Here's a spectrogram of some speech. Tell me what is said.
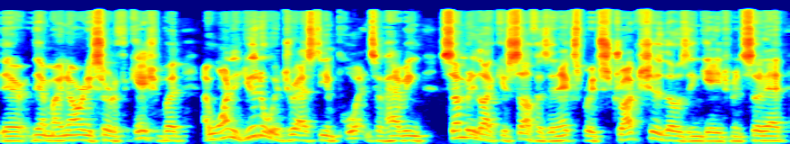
their their minority certification but i wanted you to address the importance of having somebody like yourself as an expert structure those engagements so that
